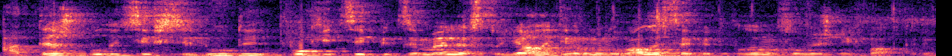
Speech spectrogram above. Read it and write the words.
А де ж були ці всі люди, поки ці підземелля стояли і руйнувалися під впливом зовнішніх факторів?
